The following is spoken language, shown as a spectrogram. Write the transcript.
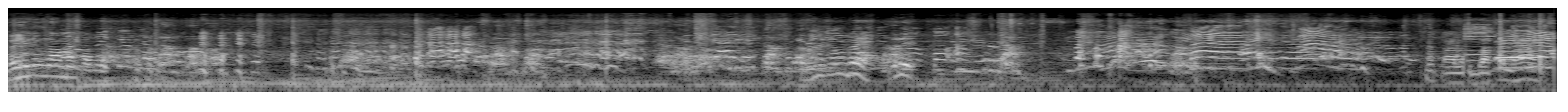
May hiling naman ka mo. Dali ka mo, be. Dali. Bye! Bye! Nakala ko baka na.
